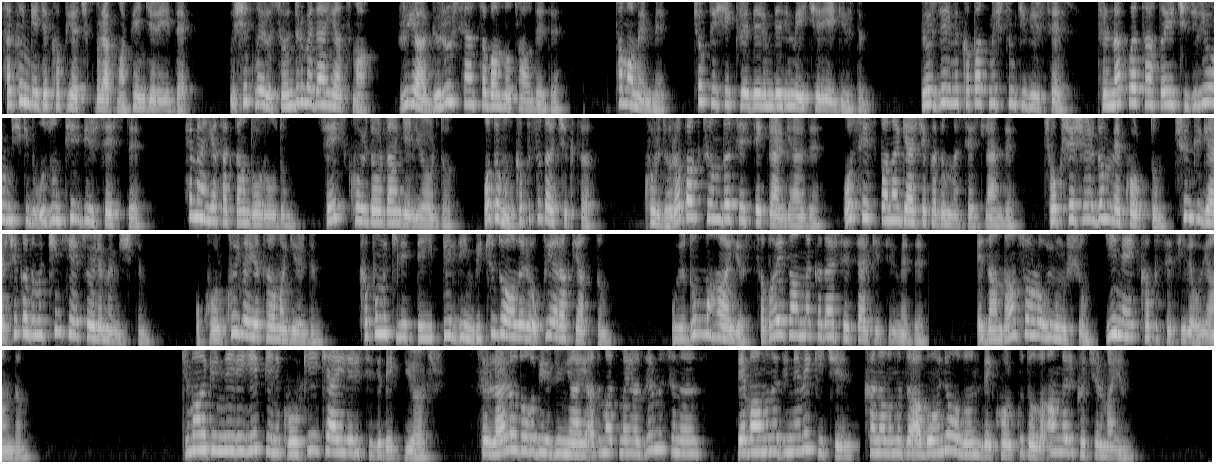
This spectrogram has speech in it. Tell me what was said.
Sakın gece kapıyı açık bırakma pencereyi de. Işıkları söndürmeden yatma. Rüya görürsen sabah not al dedi. Tamam emmi. Çok teşekkür ederim dedim ve içeriye girdim. Gözlerimi kapatmıştım ki bir ses. Tırnakla tahtaya çiziliyormuş gibi uzun tiz bir sesti. Hemen yataktan doğruldum. Ses koridordan geliyordu. Odamın kapısı da açıktı. Koridora baktığımda ses tekrar geldi. O ses bana gerçek adımla seslendi. Çok şaşırdım ve korktum. Çünkü gerçek adımı kimseye söylememiştim. O korkuyla yatağıma girdim. Kapımı kilitleyip bildiğim bütün duaları okuyarak yattım. Uyudum mu? Hayır. Sabah ezanına kadar sesler kesilmedi. Ezandan sonra uyumuşum. Yine kapı sesiyle uyandım. Cuma günleri yepyeni korku hikayeleri sizi bekliyor. Sırlarla dolu bir dünyaya adım atmaya hazır mısınız? Devamını dinlemek için kanalımıza abone olun ve korku dolu anları kaçırmayın.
